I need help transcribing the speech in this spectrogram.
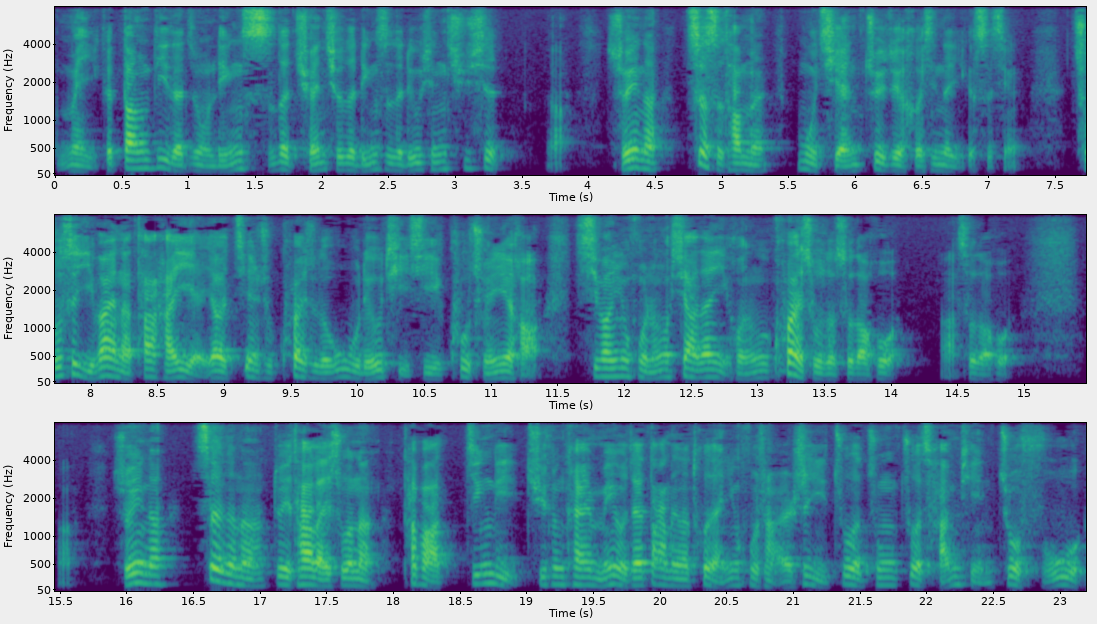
每个当地的这种零食的全球的零食的流行趋势。所以呢，这是他们目前最最核心的一个事情。除此以外呢，他还也要建设快速的物流体系，库存也好，希望用户能够下单以后能够快速的收到货啊，收到货啊。所以呢，这个呢，对他来说呢，他把精力区分开，没有在大量的拓展用户上，而是以做中做产品、做服务、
